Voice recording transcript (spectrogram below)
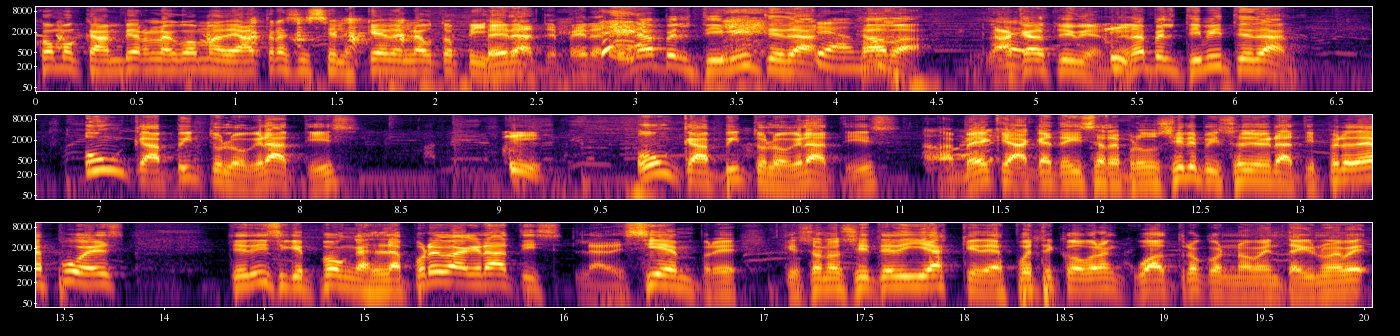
cómo cambiar la goma de atrás si se les queda en la autopista. Espérate, espérate. En Apple TV te dan, Te amo. Java, acá lo estoy viendo. En Apple TV te dan un capítulo gratis. Sí. Un capítulo gratis. A ver que acá te dice reproducir episodio gratis. Pero después te dice que pongas la prueba gratis, la de siempre, que son los 7 días, que después te cobran 4,99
